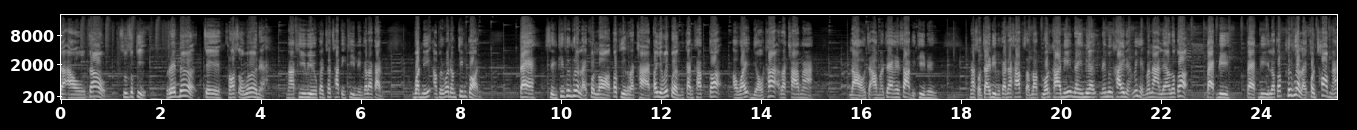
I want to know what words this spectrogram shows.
จะเอาเจ้า Suzuki Raider J Crossover เนี่ยมาพรีวิวกันชัดๆอีกทีหนึ่งก็แล้วกัน วันนี้เอาเป็นว่าน้ำจิ้มก่อน แต่ สิ่งที่เพื่อนๆหลายคนรอก็คือราคาก็ยังไม่เปิดเหมือนกันครับ ก็เอาไว้เดี๋ยวถ้าราคามา เราจะเอามาแจ้งให้ทราบอีกทีหนึ่งน่าสนใจดีเหมือนกันนะครับสำหรับรถคันนี้ในเมืองในเมืองไทยเนี่ยไม่เห็นมานานแล้ว แล้วก็แปลกดีแปลกดีแล้วก็เพื่อนๆหลายคนชอบนะ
